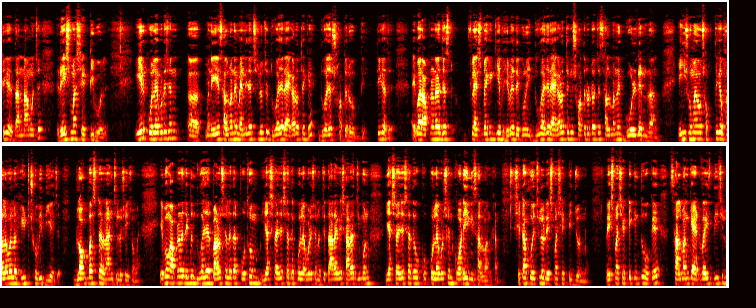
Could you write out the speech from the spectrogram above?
ঠিক আছে? তার নাম হচ্ছে রেশমা শেট্টি বলে। এর কোলাবোরেশন মানে এ সালমানের ম্যানেজার ছিল হচ্ছে দু থেকে দু হাজার সতেরো অব্দি ঠিক আছে? এবার আপনারা জাস্ট ফ্ল্যাশব্যাকে গিয়ে ভেবে দেখুন, এই দু হাজার এগারো থেকে সতেরোটা হচ্ছে সালমানের গোল্ডেন রান এই সময় ও সব থেকে ভালো ভালো হিট ছবি দিয়েছে। ব্লকবাস্টার রান ছিল সেই সময়। এবং আপনারা দেখবেন দু হাজার বারো সালে তার প্রথম ইয়াশ রাজের সাথে কোলাবোরেশন হচ্ছে। তার আগে সারা জীবন ইয়াশ রাজের সাথে কোলাবোরেশন করেইনি সালমান খান। সেটা হয়েছিল রেশমা শেট্টির জন্য। রেশমা শেট্টি কিন্তু ওকে সালমানকে অ্যাডভাইস দিয়েছিল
